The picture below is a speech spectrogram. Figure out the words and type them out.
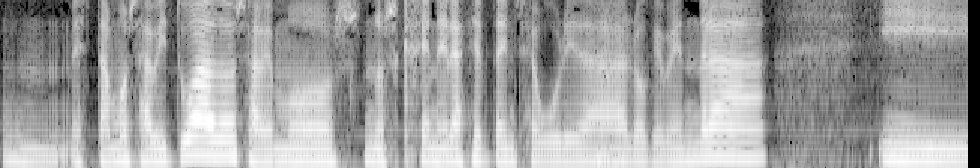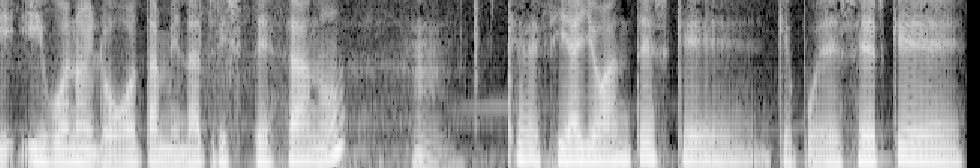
mm, estamos habituados, sabemos, nos genera cierta inseguridad lo que vendrá y, y bueno, y luego también la tristeza, ¿no? Que decía yo antes que, que puede ser que,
